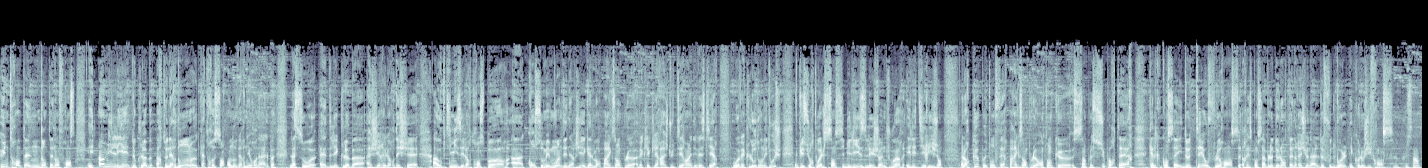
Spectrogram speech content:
une trentaine d'antennes en France et un millier de clubs partenaires, dont 400 euh, en Auvergne-Rhône-Alpes. L'asso euh, aide les clubs à, gérer leurs déchets, à optimiser leur transport, à consommer moins d'énergie également, par exemple euh, avec l'éclairage du terrain et des vestiaires ou avec l'eau dans les douches. Et puis surtout, elle sensibilise les jeunes joueurs et les dirigeants. Alors que peut-on faire, par exemple, en tant que simple supporter? Quelques conseils de Théo Fleurance, responsable de l'antenne régionale de football Écologie France. Le plus simple,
